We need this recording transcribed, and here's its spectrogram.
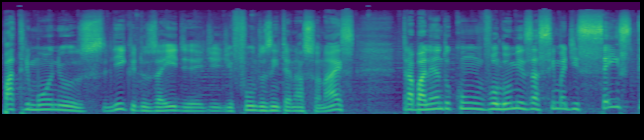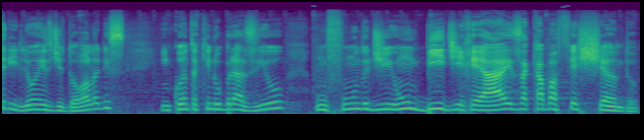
patrimônios líquidos aí de, de, de fundos internacionais, trabalhando com volumes acima de 6 trilhões de dólares, enquanto aqui no Brasil um fundo de 1 bi de reais acaba fechando.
